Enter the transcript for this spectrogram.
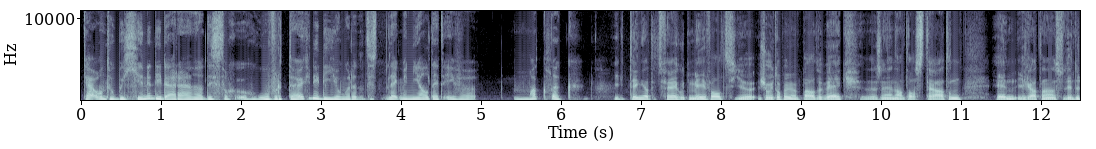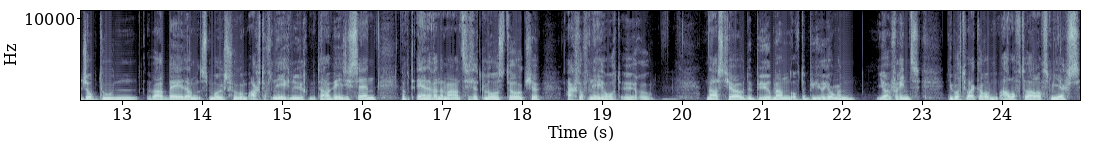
Ja, want hoe beginnen die daaraan? Dat is toch, hoe overtuigen die die jongeren? Dat is, lijkt me niet altijd even makkelijk. Ik denk dat het vrij goed meevalt. Je groeit op in een bepaalde wijk. Er zijn een aantal straten. En je gaat dan een studentenjob doen, waarbij je dan s morgens vroeg om 8 of 9 uur moet aanwezig zijn. En op het einde van de maand zegt het loonstrookje 8 of 900 euro. Naast jou, de buurman of de buurjongen, jouw vriend, die wordt wakker om half twaalf 's middags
